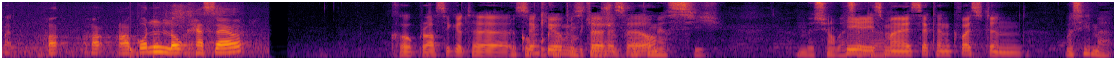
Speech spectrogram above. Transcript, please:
But, uh, uh, Co-prosecutor, Le thank you, Mr. Hassel. remercie, Monsieur Here is my second question. Voici ma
